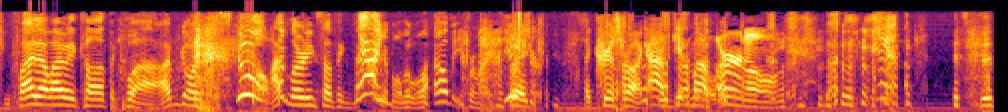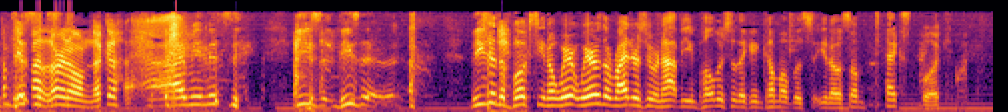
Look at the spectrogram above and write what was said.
you find out why we call it the Qua. I'm going to school. I'm learning something valuable that will help me for my future. like like Chris Rock, I was getting my learn on. yeah. It's, this, I'm getting my is- learn on, Nuka. I mean, this, these, these, uh, these are the books. You know, where where are the writers who are not being published so they can come up with you know some textbook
